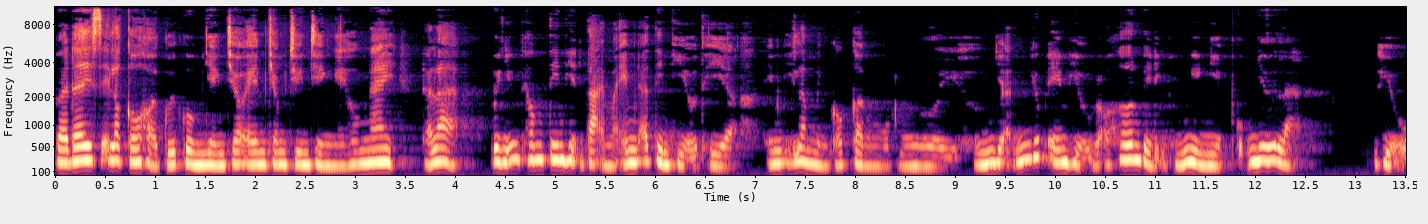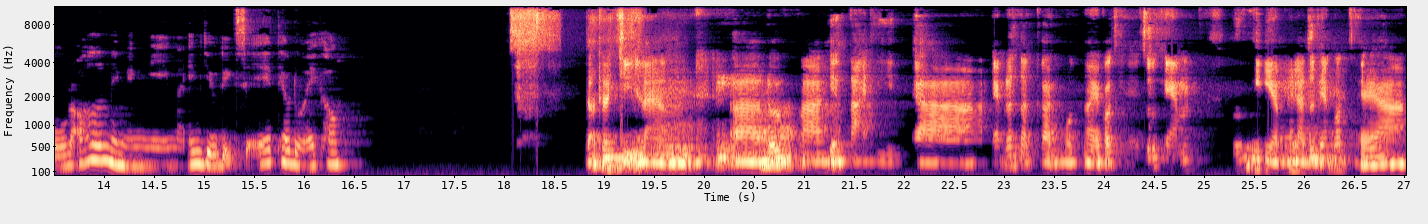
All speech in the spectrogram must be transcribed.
Và đây sẽ là câu hỏi cuối cùng dành cho em trong chương trình ngày hôm nay, đó là với những thông tin hiện tại mà em đã tìm hiểu thì à, em nghĩ là mình có cần một người hướng dẫn giúp em hiểu rõ hơn về định hướng nghề nghiệp cũng như là hiểu rõ hơn về ngành nghề mà em dự định sẽ theo đuổi hay không? Dạ thưa chị là à, đối à, hiện tại thì à, em rất là cần một người có thể giúp em hướng nghiệp hay là giúp em có thể à,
